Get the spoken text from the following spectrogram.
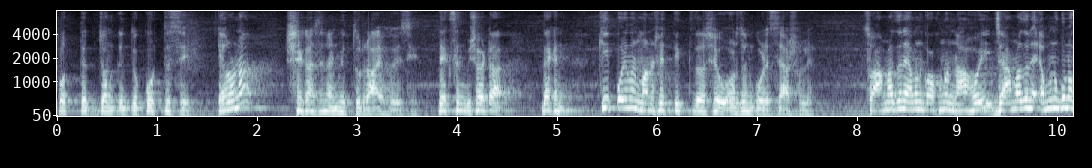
প্রত্যেকজন কিন্তু করতেছে। কেননা শেখ হাসিনার মৃত্যুর রায় হয়েছে। দেখছেন বিষয়টা? দেখেন, কি পরিমাণ মানুষের তিক্ততা সে অর্জন করেছে আসলে। সো আমরা যেন এমন কখনো না হই যে আমরা যেন এমন কোনো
